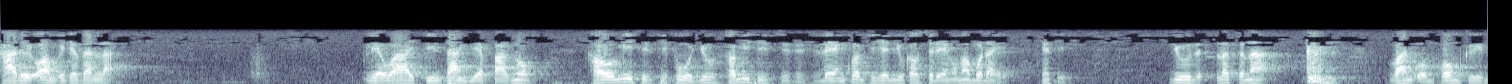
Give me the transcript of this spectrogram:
คาโดยอ้อมก็จะสั้นละ เรียกว่าตีนสร้างเหยียบปากนก เขามีสิทธิ์พูดอยู่ เขามีสิทธิ์แสดงความที่เห็นอยู่เขาแสดงออกมาบ่ได้ยังสิอยู่ลักษณะหวานอมขมกลืน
